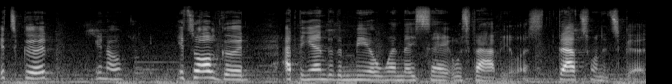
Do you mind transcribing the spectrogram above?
it's good. You know, it's all good at the end of the meal when they say it was fabulous. That's when it's good.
